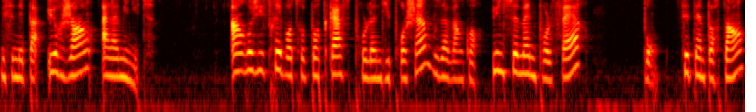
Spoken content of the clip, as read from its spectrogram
mais ce n'est pas urgent à la minute. Enregistrez votre podcast pour lundi prochain. Vous avez encore une semaine pour le faire. Bon, c'est important,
